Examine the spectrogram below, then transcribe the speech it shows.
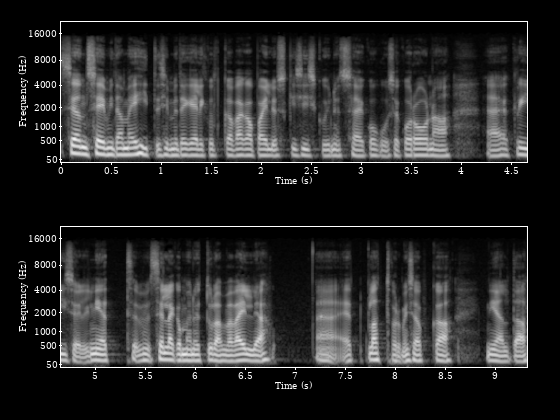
see on see, mida me ehitasime tegelikult ka väga paljuski siis, kui nüüd see kogu see koroonakriis oli, nii et sellega me nüüd tuleme välja. et platvormi saab ka nii-öelda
